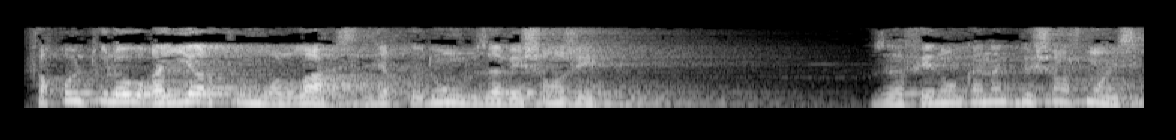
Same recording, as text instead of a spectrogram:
c'est-à-dire que donc vous avez changé. Vous avez fait donc un acte de changement ici.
